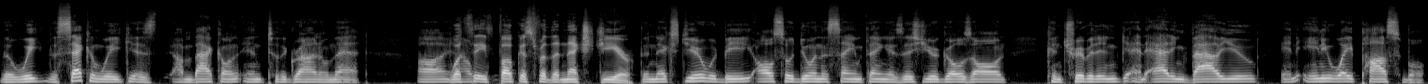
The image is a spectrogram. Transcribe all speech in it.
the week, the second week is I'm back on into the grind on that. Uh, What's I the focus for the next year? the next year would be also doing the same thing as this year goes on, contributing and adding value in any way possible,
